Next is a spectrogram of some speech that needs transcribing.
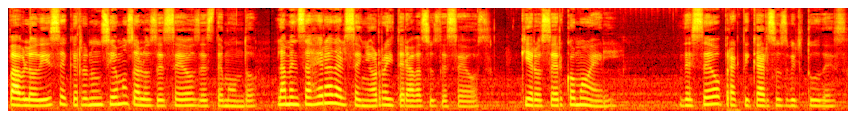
Pablo dice que renunciemos a los deseos de este mundo. La mensajera del Señor reiteraba sus deseos. Quiero ser como Él. Deseo practicar sus virtudes.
